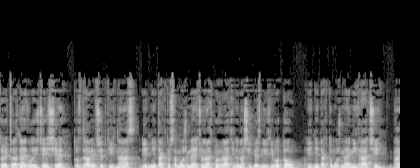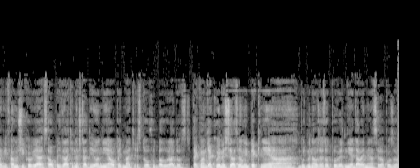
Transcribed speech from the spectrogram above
to je teraz najdôležitejšie, to zdravie všetkých nás. Jedine takto sa môžeme čo najskôr vrátiť do našich bežných životov, jedine takto môžeme aj my hráči, aj vy fanúšikovia sa opäť vrátiť na štadióny a opäť mať z toho futbalu radosť. Tak vám ďakujem ešte raz veľmi pekne a buďme naozaj zodpovední a dávajme na seba pozor.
